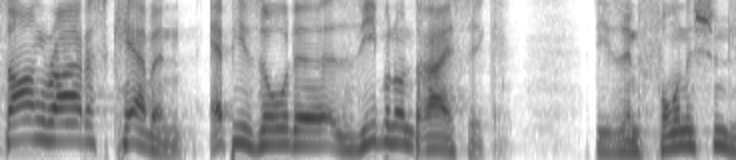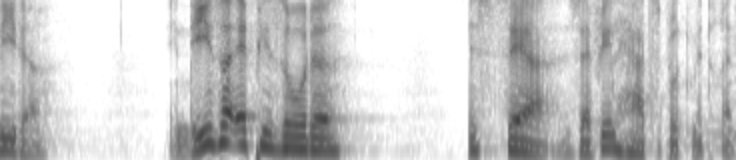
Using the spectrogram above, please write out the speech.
Songwriters Cabin, Episode 37. Die sinfonischen Lieder. In dieser Episode ist sehr, sehr viel Herzblut mit drin.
